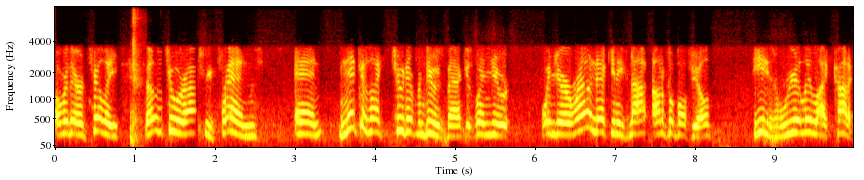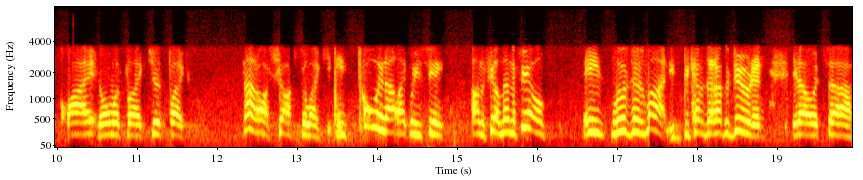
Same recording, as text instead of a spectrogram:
over there in Philly, those two are actually friends. And Nick is like two different dudes, man. Because when you're when you're around Nick and he's not on a football field, he's really like kind of quiet and almost like just like not all shucks, but like he's totally not like what you see on the field. And then the field, he loses his mind. He becomes that other dude, and you know it's uh,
